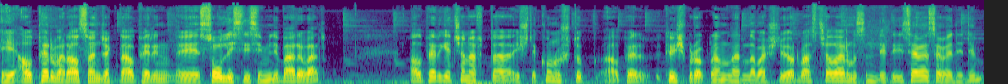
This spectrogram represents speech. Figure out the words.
e, e, Alper var. Alsancak'ta Alper'in e, Solist isimli barı var. Alper geçen hafta işte konuştuk. Alper kış programlarında başlıyor. Bas çalar mısın dedi. Seve seve dedim.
